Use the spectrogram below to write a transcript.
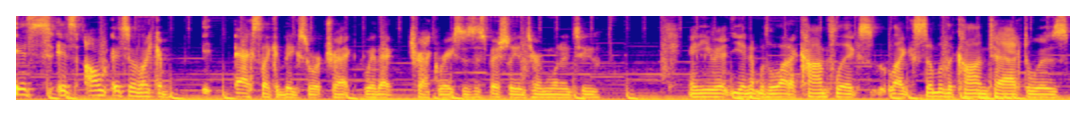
It's it's it's a, like a it acts like a big short track where that track races, especially in turn one and two. And you, you end up with a lot of conflicts. Like some of the contact was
